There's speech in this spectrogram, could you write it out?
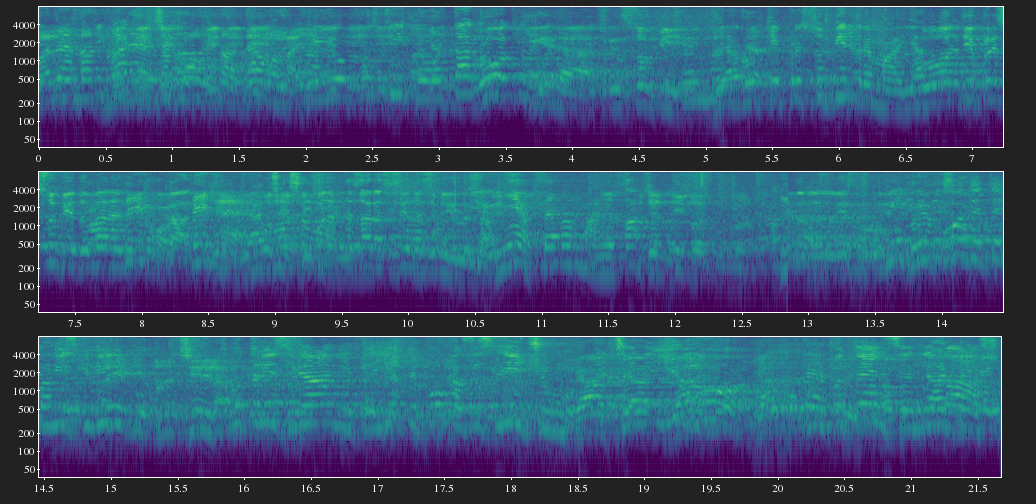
мене задвигнучи кофта, де вона? ви його пустіть, його так Руки при собі. Я руки при собі тримаю. Я От і при собі до мене не торкати. тихо. Тому що будете зараз всі на землі лежати. Ні, все нормально, сам Приходите в міськвідділ, котрий звяні, даєте покази слідчому. Це не його компетенція, не наша.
